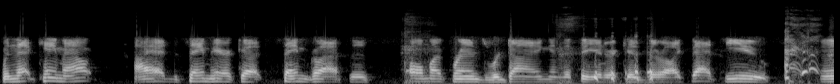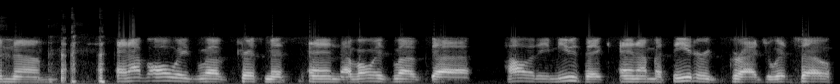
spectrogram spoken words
when that came out, I had the same haircut, same glasses. All my friends were dying in the theater because they're like, "That's you," and um, and I've always loved Christmas, and I've always loved uh, holiday music, and I'm a theater graduate, so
